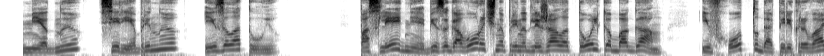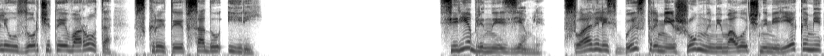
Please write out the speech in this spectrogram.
— медную, серебряную и золотую. Последняя безоговорочно принадлежала только богам, и вход туда перекрывали узорчатые ворота, скрытые в саду Ирий. Серебряные земли славились быстрыми и шумными молочными реками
